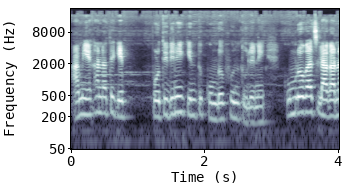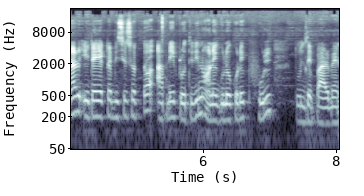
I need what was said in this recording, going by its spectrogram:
আমি এখানটা থেকে প্রতিদিনই কিন্তু কুমড়ো ফুল তুলে নিই। কুমড়ো গাছ লাগানোর এটাই একটা বিশেষত্ব। আপনি প্রতিদিন অনেকগুলো করে ফুল তুলতে পারবেন।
